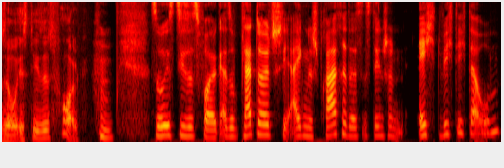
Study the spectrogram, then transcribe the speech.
So ist dieses Volk. Hm. So ist dieses Volk. Also Plattdeutsch, die eigene Sprache, das ist denen schon echt wichtig da oben.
